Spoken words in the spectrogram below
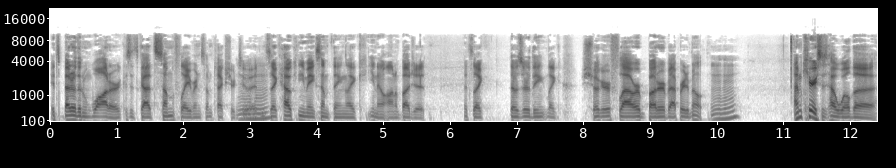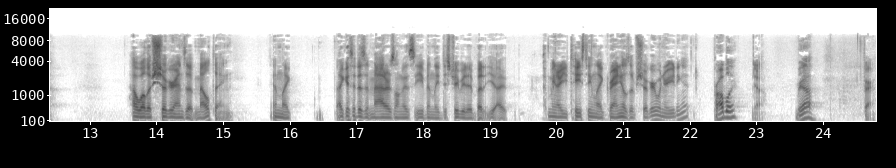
It's better than water because it's got some flavor and some texture to Mm-hmm. it. It's like, how can you make something like, you know, on a budget? It's like, those are the, like, sugar, flour, butter, evaporated milk. Mm-hmm. I'm curious as how well the, how well the sugar ends up melting. And like, I guess it doesn't matter as long as it's evenly distributed, but yeah, I, I mean, are you tasting like granules of sugar when you're eating it? Probably. Yeah. Yeah. Fair.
